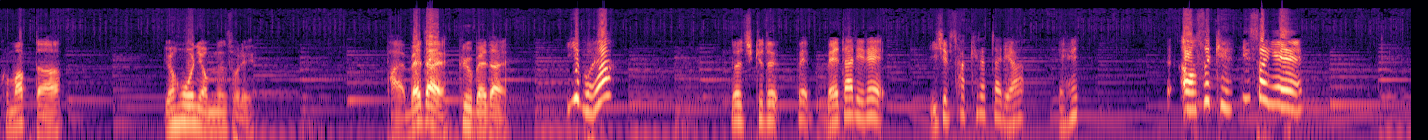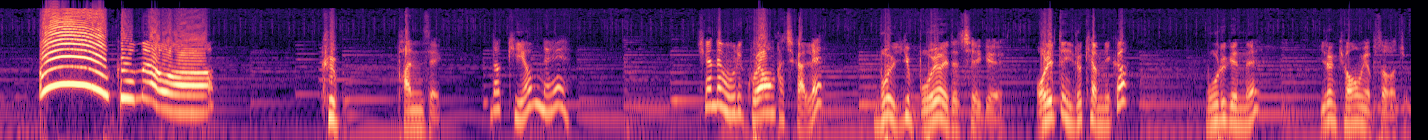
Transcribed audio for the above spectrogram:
고맙다. 영혼이 없는 소리. 봐, 매달, 그리고 매달. 이게 뭐야? 너 지켜도, 메, 메달이래. 24캐럿짜리야. 에헷. 아, 어색해. 이상해. 오, 고마워. 급, 반색. 너 귀엽네. 시간 되면 우리 고향원 같이 갈래? 뭐, 이게 뭐야, 대체 이게. 어릴 땐 이렇게 합니까? 모르겠네? 이런 경험이 없어가지고.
